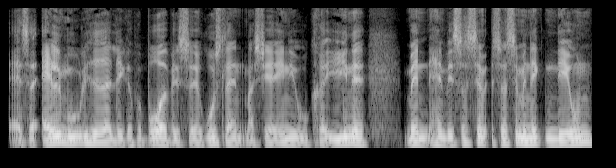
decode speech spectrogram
altså alle muligheder ligger på bordet, hvis øh, Rusland marcherer ind i Ukraine, men han vil så, sim- så simpelthen ikke nævne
